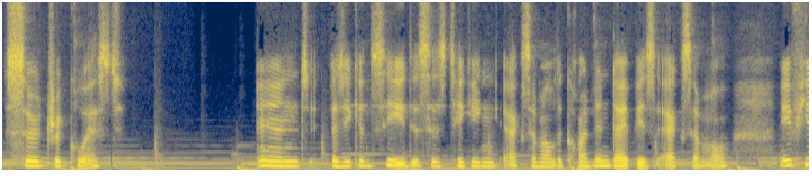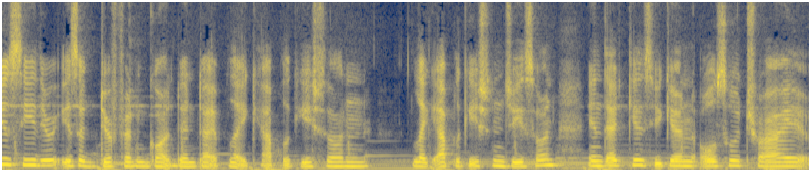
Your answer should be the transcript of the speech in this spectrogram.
cert request. And as you can see, this is taking XML. The content type is XML. If you see there is a different content type like application, like application JSON, in that case, you can also try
